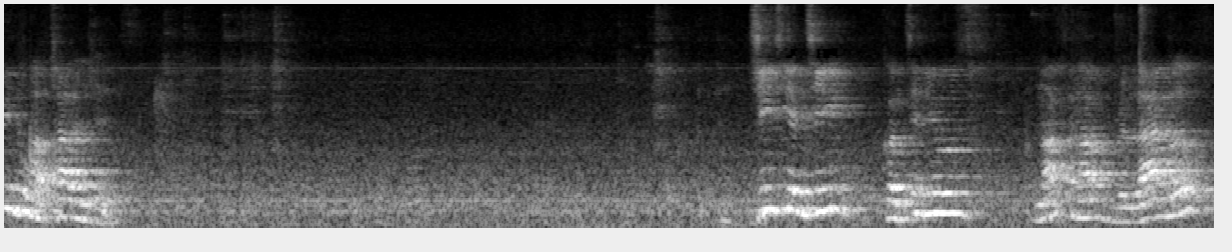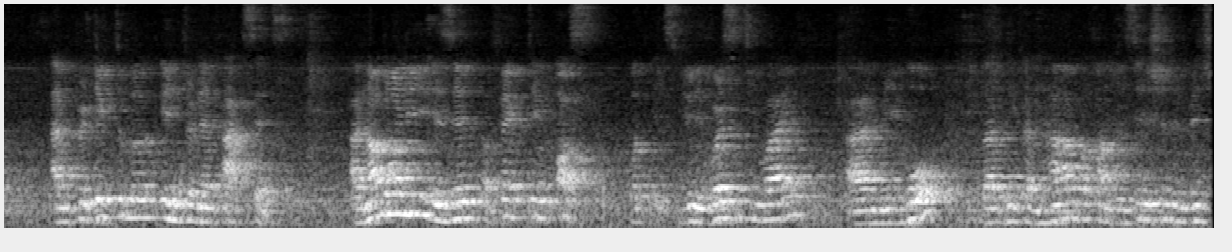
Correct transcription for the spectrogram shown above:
We do have challenges. GT&T continues not to have reliable and predictable internet access. And not only is it affecting us, but it's university-wide, and we hope that we can have a conversation in which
